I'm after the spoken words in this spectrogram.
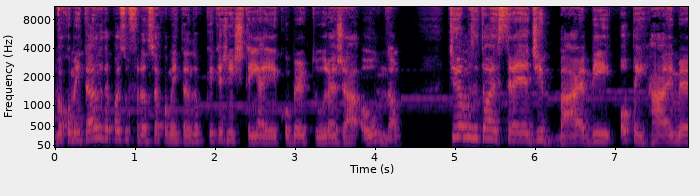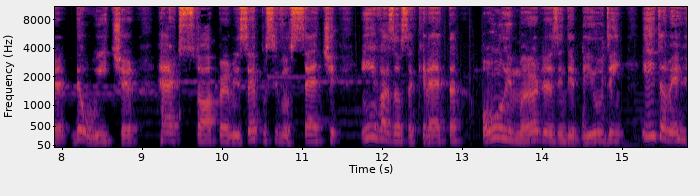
vou comentando depois o Franço vai comentando o que que a gente tem aí cobertura já ou não. Tivemos então a estreia de Barbie, Oppenheimer, The Witcher, Heartstopper, Missão Impossível 7, Invasão Secreta, Only Murders in the Building e também,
